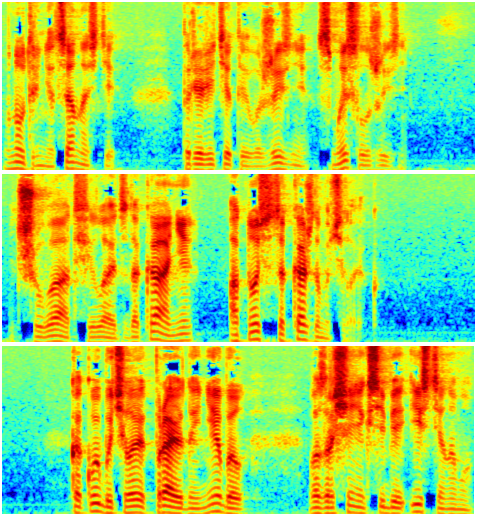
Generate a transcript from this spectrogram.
внутренние ценности, приоритеты его жизни, смысл жизни. Шува, Тфила и Цдака, они относятся к каждому человеку. Какой бы человек праведный не был, возвращение к себе истинному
